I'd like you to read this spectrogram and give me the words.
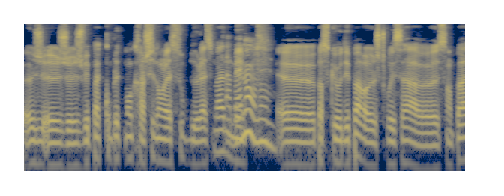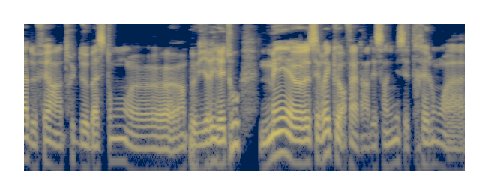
euh, je, je, je vais pas complètement cracher dans la soupe de la semaine, Ah mais bah non, non. euh, parce qu'au départ, euh, je trouvais ça euh, sympa de faire un truc de baston euh, un peu viril et tout, mais euh, c'est vrai que, enfin, un dessin animé c'est très long à,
